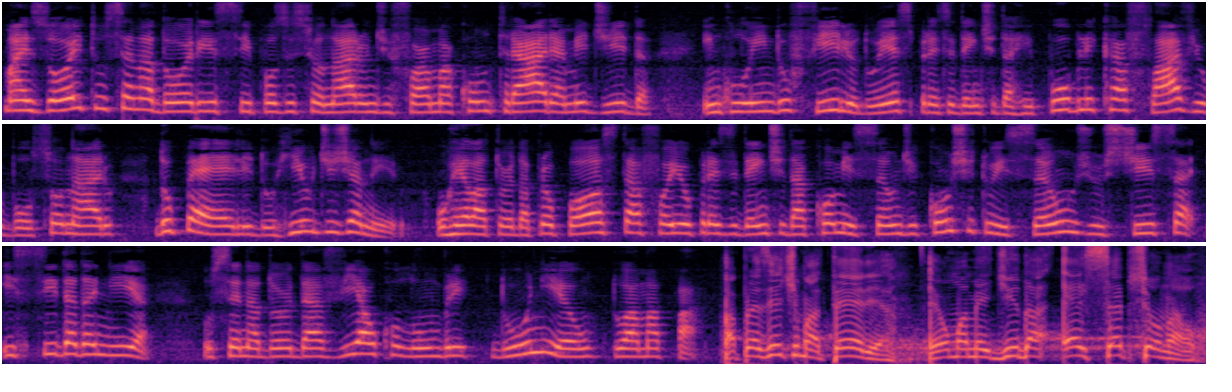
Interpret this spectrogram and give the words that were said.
mas oito senadores se posicionaram de forma contrária à medida, incluindo o filho do ex-presidente da República, Flávio Bolsonaro, do PL do Rio de Janeiro. O relator da proposta foi o presidente da Comissão de Constituição, Justiça e Cidadania, o senador Davi Alcolumbre, do União do Amapá. A presente matéria é uma medida excepcional,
